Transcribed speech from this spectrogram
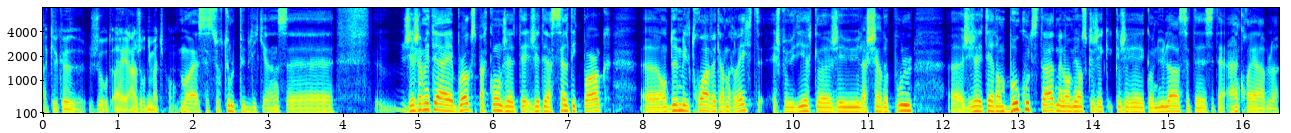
à quelques jours, ah, un jour du match pardon. Ouais, c'est surtout le public. Hein. J'ai jamais été à Ibrox, par contre, j'ai été, à Celtic Park euh, en 2003 avec Anderlecht. Et je peux vous dire que j'ai eu la chair de poule. J'ai été dans beaucoup de stades, mais l'ambiance que j'ai connue là, c'était incroyable.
